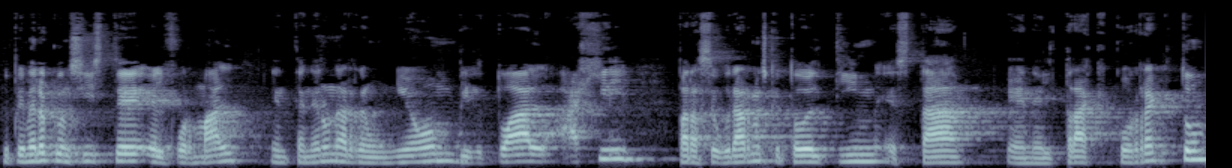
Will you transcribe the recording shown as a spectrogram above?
El primero consiste, el formal, en tener una reunión virtual ágil para asegurarnos que todo el team está en el track correcto,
